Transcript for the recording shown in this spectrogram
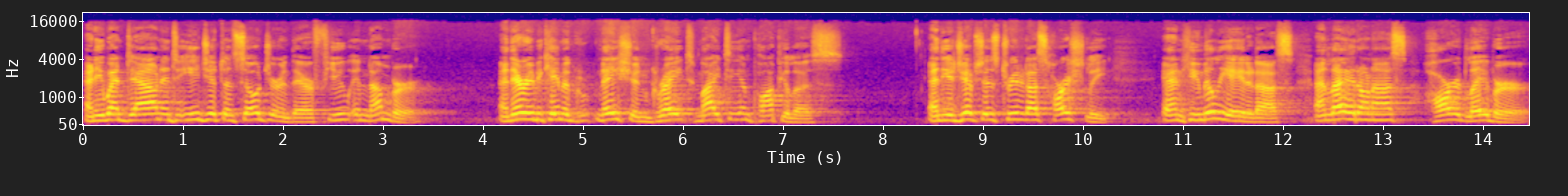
And he went down into Egypt and sojourned there, few in number. And there he became a nation great, mighty, and populous. And the Egyptians treated us harshly and humiliated us and laid on us hard labor.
